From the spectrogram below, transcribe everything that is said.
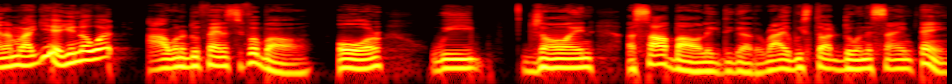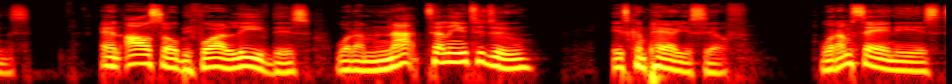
And I'm like, yeah, you know what? I want to do fantasy football. Or we join a softball league together, right? We start doing the same things. And also, before I leave this, what I'm not telling you to do is compare yourself. What I'm saying is,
